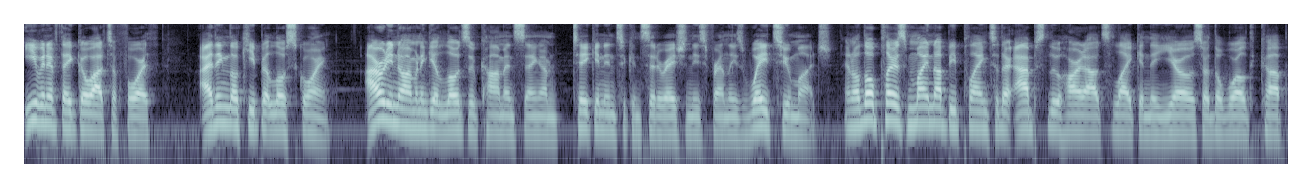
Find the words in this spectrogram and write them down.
even if they go out to fourth. I think they'll keep it low scoring. I already know I'm going to get loads of comments saying I'm taking into consideration these friendlies way too much. And although players might not be playing to their absolute heart outs like in the Euros or the World Cup,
